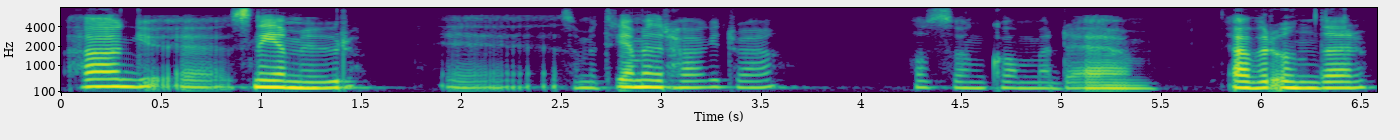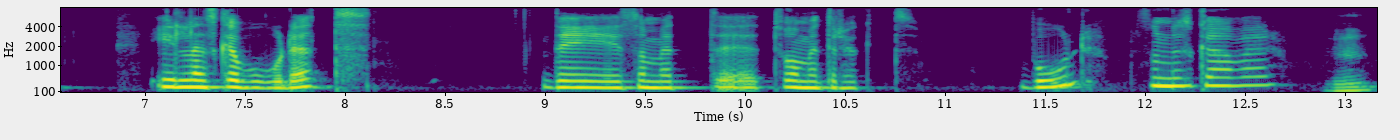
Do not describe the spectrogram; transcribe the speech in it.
hög eh, snedmur eh, som är tre meter hög tror jag. Och sen kommer det över under irländska bordet. Det är som ett eh, två meter högt bord som du ska över. Mm,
